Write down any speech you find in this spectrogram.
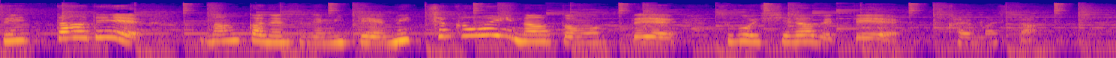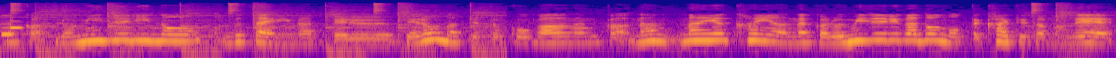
Twitter でなんかのやつで見てめっちゃ可愛いなと思ってすごい調べて買いました。なんかロミジュリの舞台になってるベローナってとこがなんかなんやかんやなんかロミジュリがどうのって書いてたので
